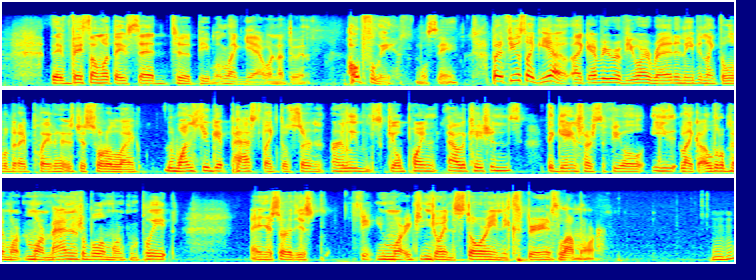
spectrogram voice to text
they based on what they've said to people, like, yeah, we're not doing. it. Hopefully, we'll see. But it feels like, yeah, like every review I read, and even like the little bit I played, it is just sort of like once you get past like those certain early skill point allocations, the game starts to feel like a little bit more more manageable and more complete, and you're sort of just fe- you're more enjoying the story and the experience a lot more. Mhm.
